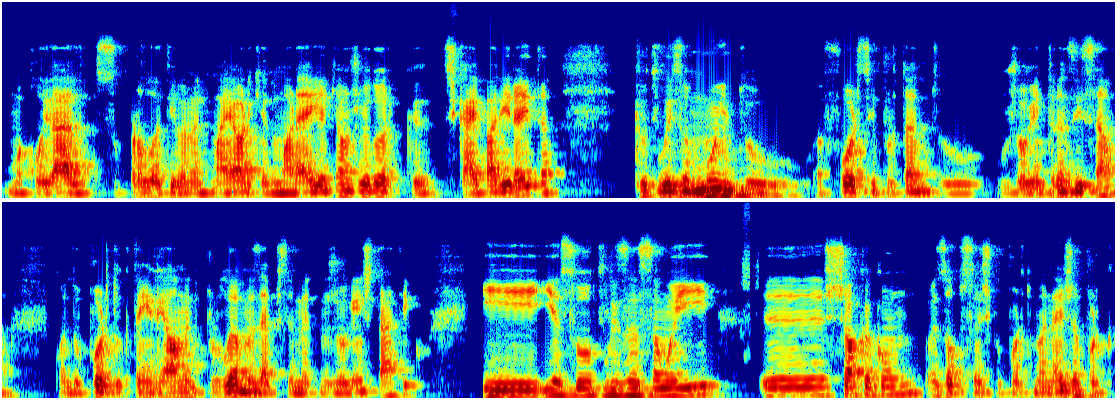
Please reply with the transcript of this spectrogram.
uma qualidade superlativamente maior que a do Marega, que é um jogador que descai para a direita, que utiliza muito a força e, portanto, o, jogo em transição, quando o Porto que tem realmente problemas é precisamente no jogo em estático, e, e a sua utilização aí eh, choca com as opções que o Porto maneja, porque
